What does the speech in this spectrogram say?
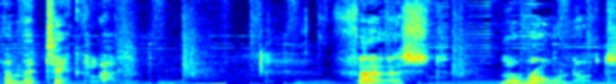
and the tickler. First, the roll nut.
